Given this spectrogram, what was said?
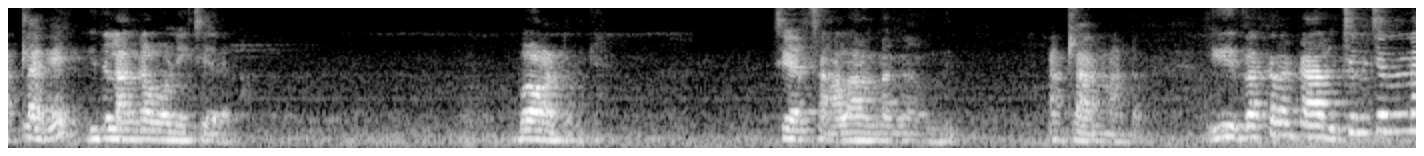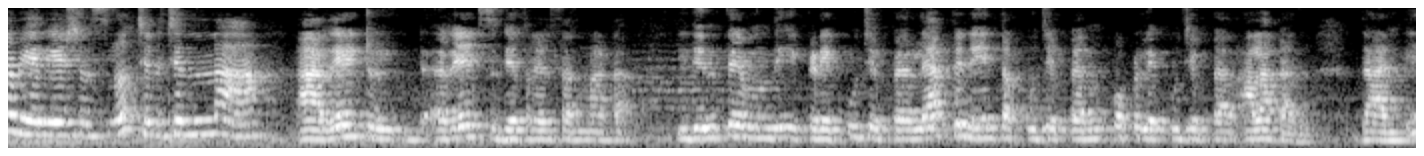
అట్లాగే ఇది లంగా ఓణి చీర. బాగుంటుంది. చీర చాలా అందంగా ఉంది. అట్లా అన్నమాట. ఈ రకరకాలు చిన్న చిన్న వేరియేషన్స్లో చిన్న చిన్న ఆ రేటు రేట్స్ డిఫరెన్స్ అనమాట ఇది ఎంతే ఉంది? ఇక్కడ ఎక్కువ చెప్పారు లేకపోతే నేను తక్కువ చెప్పాను ఇంకొకళ్ళు ఎక్కువ చెప్పారు అలా కాదు. దానికి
